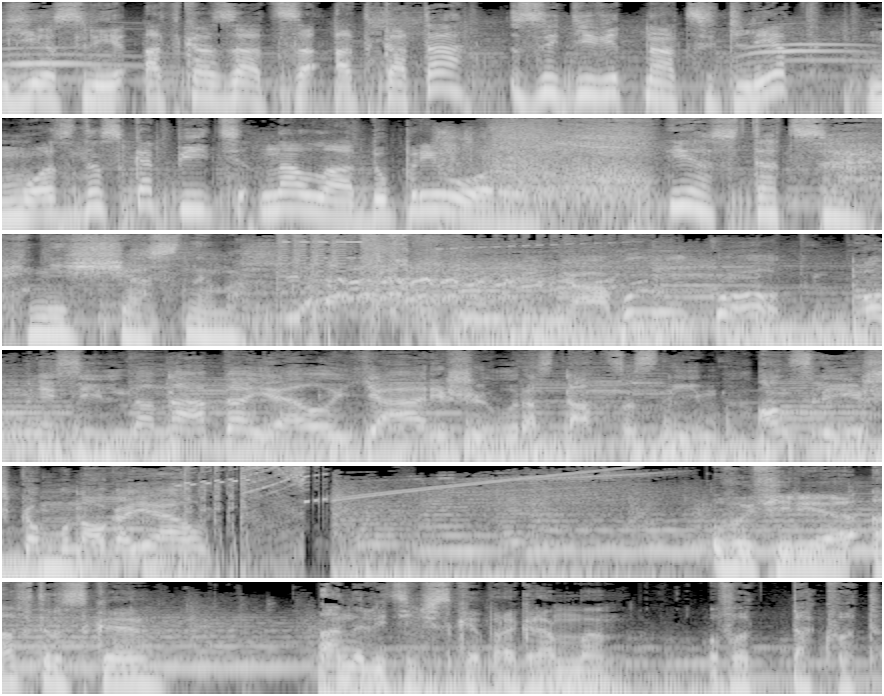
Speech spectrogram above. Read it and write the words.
Если отказаться от кота, за 19 лет можно скопить на ладу приору и остаться несчастным. У меня был кот, он мне сильно надоел Я решил расстаться с ним, он слишком много ел В эфире авторская аналитическая программа «Вот так вот».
